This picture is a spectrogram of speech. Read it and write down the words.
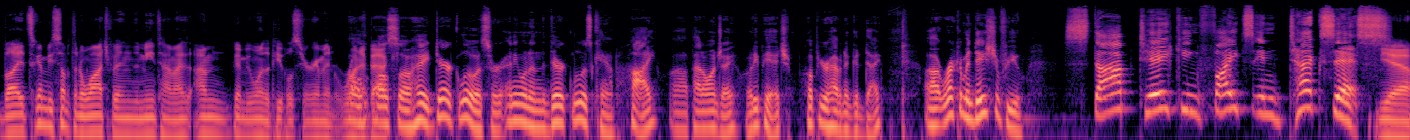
But it's going to be something to watch. But in the meantime, I, I'm going to be one of the people screaming, "Run it back!" Also, hey, Derrick Lewis or anyone in the Derrick Lewis camp. Hi, uh, Padawan J, ODPH. Hope you're having a good day. Uh, recommendation for you: Stop taking fights in Texas. yeah,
